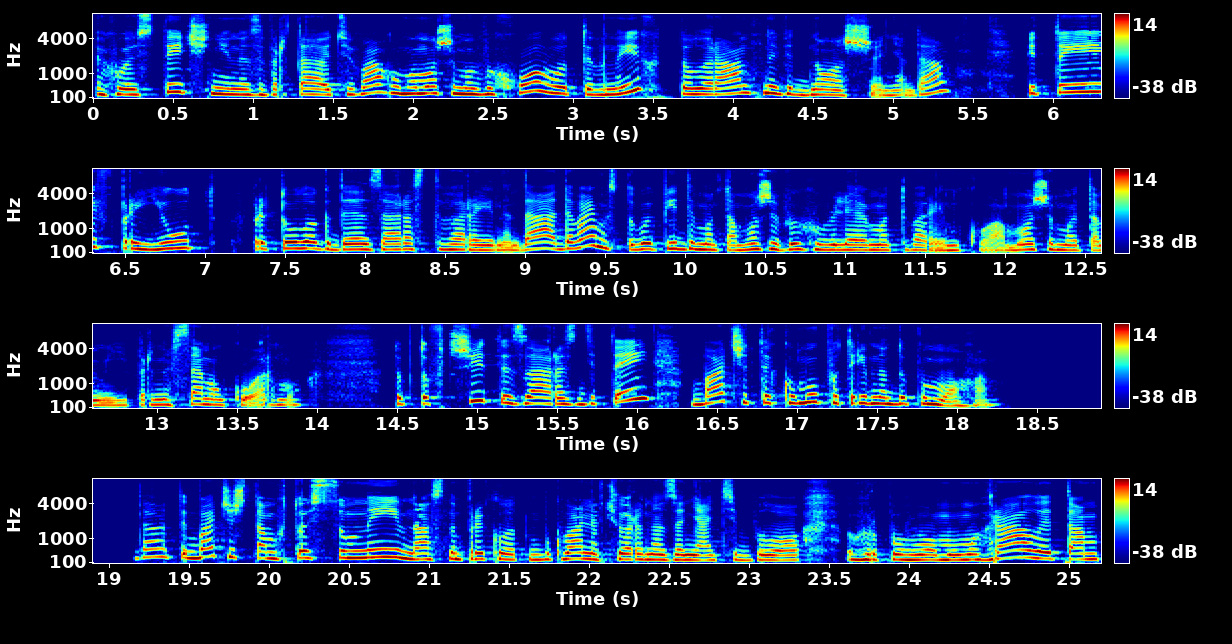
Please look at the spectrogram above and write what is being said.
егоїстичні, не звертають увагу. Ми можемо виховувати в них толерантне відношення. Да? Піти в приют. Притулок, де зараз тварини, да, давай ми з тобою підемо, там, може, вигуляємо тваринку, а може, ми там їй принесемо корму. Тобто вчити зараз дітей бачити, кому потрібна допомога. Да, ти бачиш, там хтось сумний. В нас, наприклад, буквально вчора на занятті було груповому. Ми грали там.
